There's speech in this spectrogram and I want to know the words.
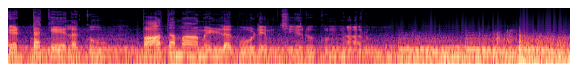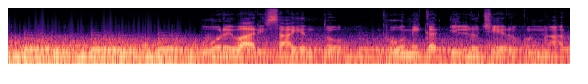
ఎట్టకేలకు పాతమామిళ్ళగూడెం చేరుకున్నారు. ఊరివారి సాయంతో భూమిక ఇల్లు చేరుకున్నారు.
